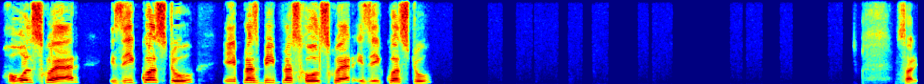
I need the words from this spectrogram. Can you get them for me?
whole square is equals to a plus b plus whole square is equals to sorry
